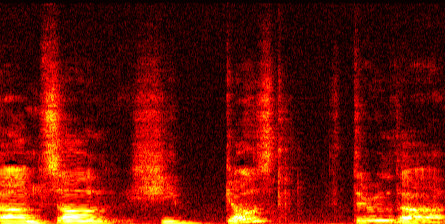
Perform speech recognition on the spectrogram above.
Um. So she goes through the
